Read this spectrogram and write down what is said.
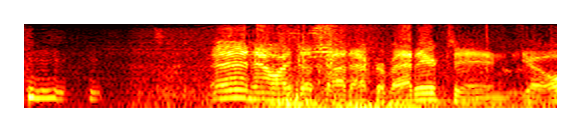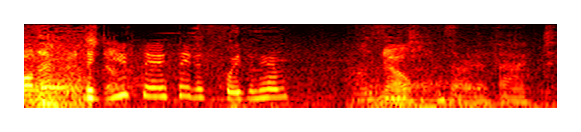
And how I just got acrobatics and yeah, all that good Did stuff. you seriously just poison him? Opposing No. team's artifact.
